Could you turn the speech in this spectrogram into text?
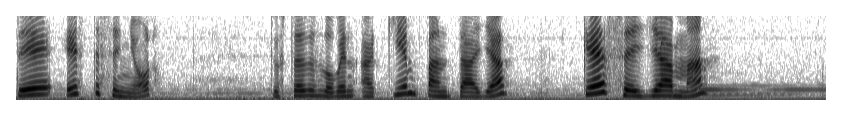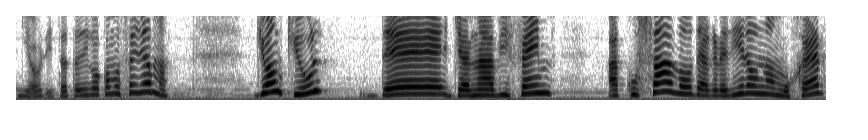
de este señor que ustedes lo ven aquí en pantalla que se llama y ahorita te digo cómo se llama John Kuhl de Janabi Fame acusado de agredir a una mujer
